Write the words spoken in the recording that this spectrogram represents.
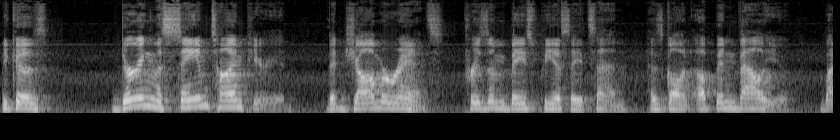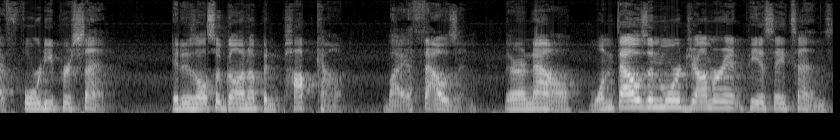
Because during the same time period that Ja Morant's Prizm based PSA 10 has gone up in value by 40%, it has also gone up in pop count by 1,000. There are now 1,000 more Ja Morant PSA 10s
